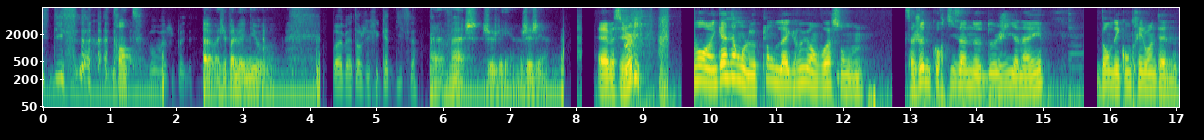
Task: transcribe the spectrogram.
10, 10, 10, 10. 30. bon, bah, j'ai pas... Ah, moi, j'ai pas le même niveau. Ouais, mais attends, j'ai fait 4, 10 là. Ah la vache, je l'ai. hein, GG. Eh ben c'est joli. Bon, un gagnant, le clan de la grue envoie son sa jeune courtisane Doji Yanae dans des contrées lointaines?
